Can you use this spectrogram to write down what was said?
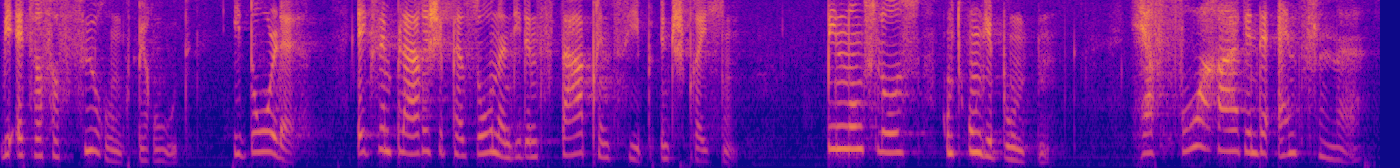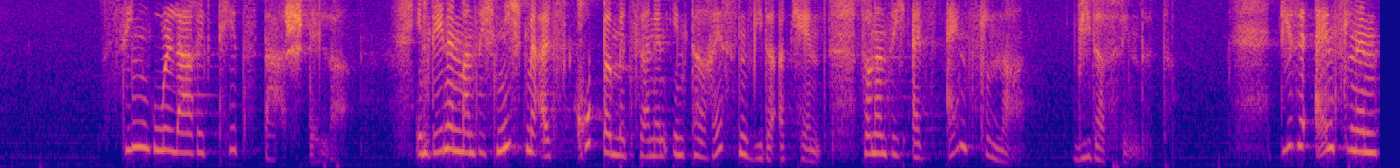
wie etwa Verführung, beruht, Idole, exemplarische Personen, die dem Star-Prinzip entsprechen, bindungslos und ungebunden, hervorragende Einzelne, Singularitätsdarsteller, in denen man sich nicht mehr als Gruppe mit seinen Interessen wiedererkennt, sondern sich als Einzelner wiederfindet. Diese Einzelnen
